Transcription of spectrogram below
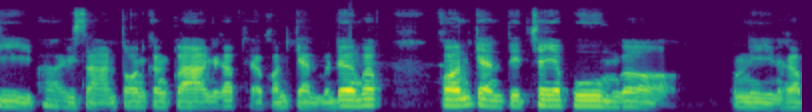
ที่ภาคอีสานตอนกลางๆนะครับ แถวขอนแก่นเหมือนเดิมครับ ขอนแก่นติดชัยภูมิก็นี่นะครับ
